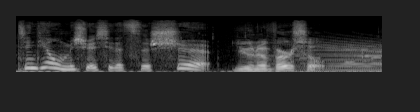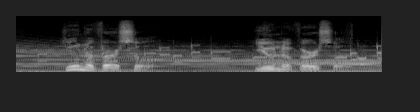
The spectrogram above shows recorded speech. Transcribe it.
今天我们学习的词是 Universal. Universal. Universal.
